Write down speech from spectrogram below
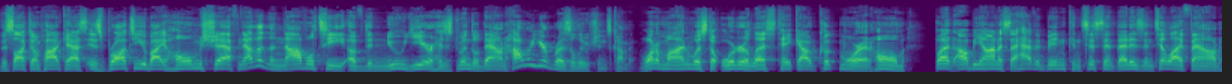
This Locked On podcast is brought to you by Home Chef. Now that the novelty of the new year has dwindled down, how are your resolutions coming? One of mine was to order less takeout, cook more at home, but I'll be honest, I haven't been consistent. That is until I found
